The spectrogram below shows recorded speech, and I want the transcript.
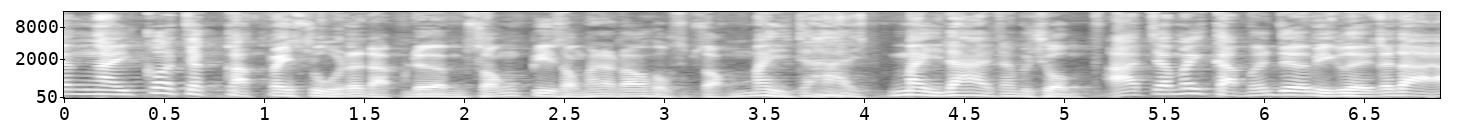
ยังไงก็จะกลับไปสู่ระดับเดิม 2 ปี 2562ไม่ได้ ไม่ได้ท่านผู้ชม อาจจะไม่กลับเหมือนเดิมอีกเลยก็ได้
